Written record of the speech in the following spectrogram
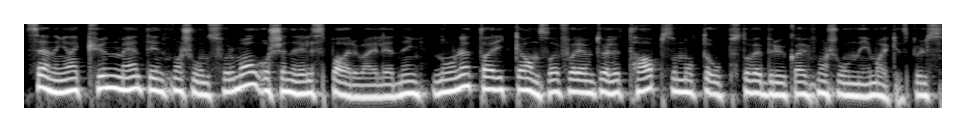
Sendingen er kun ment til informasjonsformål og generell spareveiledning. Nornett tar ikke ansvar for eventuelle tap som måtte oppstå ved bruk av informasjonen i Markedspuls.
